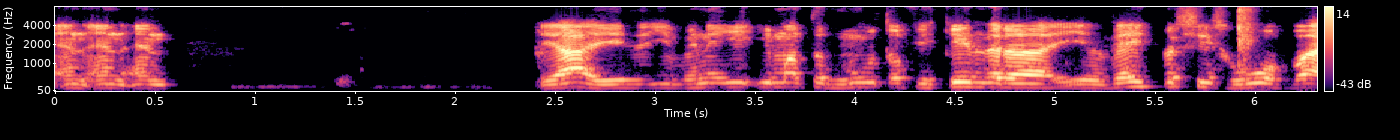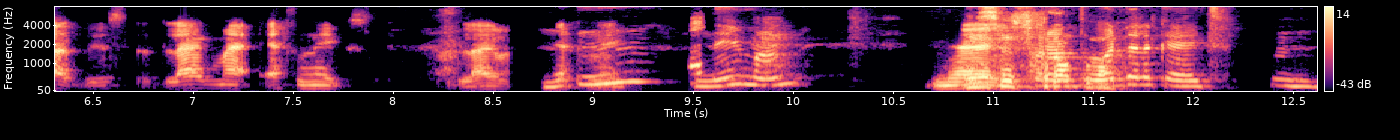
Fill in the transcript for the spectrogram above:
en, en, en ja, je, je, wanneer je iemand ontmoet of je kinderen, je weet precies hoe of wat. Dus het lijkt mij echt niks. Het lijkt me echt niks. Mm, Nee, man. Nee. Het is grappig. Verantwoordelijkheid. Mhm.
